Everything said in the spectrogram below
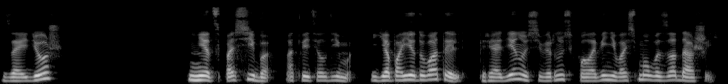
«Зайдешь?» «Нет, спасибо», — ответил Дима. «Я поеду в отель, переоденусь и вернусь к половине восьмого за Дашей».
